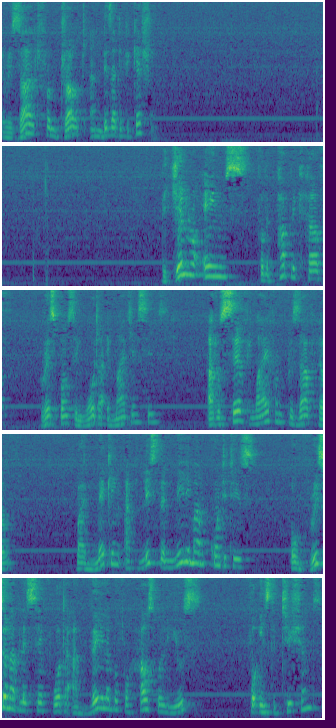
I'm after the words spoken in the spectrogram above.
result from drought and desertification. The general aims for the public health response in water emergencies are to save life and preserve health by making at least the minimum quantities of reasonably safe water available for household use, for institutions,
